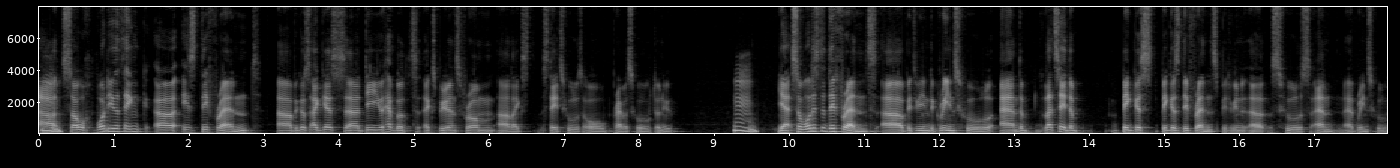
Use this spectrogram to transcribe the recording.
Mm. So, what do you think uh, is different uh, because I guess uh, D, you have got experience from uh, like state schools or private school, don't you? Hmm. Yeah. So, what is the difference uh, between the Green School and the, let's say the biggest biggest difference between uh, schools and uh, Green School?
